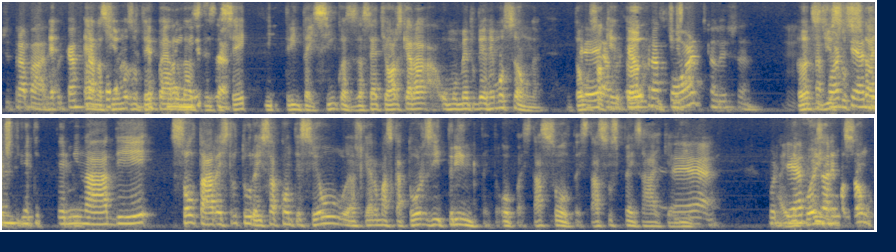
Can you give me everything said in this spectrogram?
de trabalho. É, é nós tínhamos o tempo, era das 16h35 às 17 horas, que era o momento de remoção, né? Então, é, só que porque antes, a forte, Alexandre. Antes disso, a gente tinha que terminar de soltar a estrutura. Isso aconteceu, acho que era umas 14h30. Então, opa, está solta, está suspensa. Ai, que é, porque Aí depois assim... a remoção,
